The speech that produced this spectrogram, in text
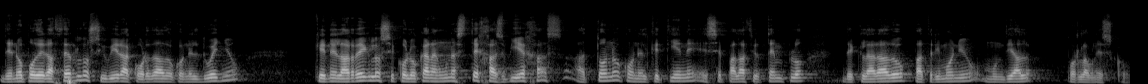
De no poder hacerlo, se hubiera acordado con el dueño que en el arreglo se colocaran unas tejas viejas a tono con el que tiene ese palacio templo declarado Patrimonio Mundial por la UNESCO.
